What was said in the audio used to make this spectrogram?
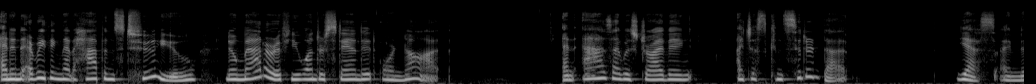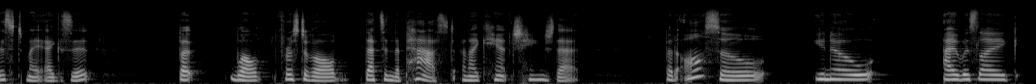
and in everything that happens to you, no matter if you understand it or not. And as I was driving, I just considered that. Yes, I missed my exit, but, well, first of all, that's in the past and I can't change that. But also, you know, I was like,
